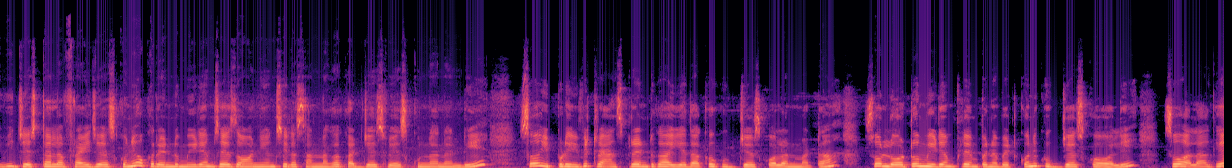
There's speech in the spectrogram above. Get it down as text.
ఇవి జస్ట్ అలా ఫ్రై చేసుకుని ఒక రెండు మీడియం సైజ్ ఆనియన్స్ ఇలా సన్నగా కట్ చేసి వేసుకున్నానండి. సో ఇప్పుడు ఇవి ట్రాన్స్పరెంట్గా అయ్యేదాకా కుక్ చేసుకోవాలన్నమాట. సో లో టు మీడియం ఫ్లేమ్ పైన పెట్టుకొని కుక్ చేసుకోవాలి. సో అలాగే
